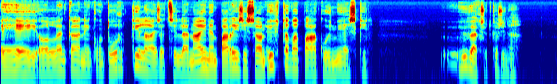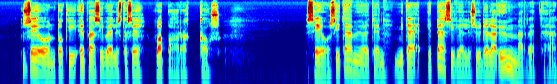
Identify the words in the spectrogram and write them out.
Ei ollenkaan niin kuin turkkilaiset, sillä nainen Pariisissa on yhtä vapaa kuin mieskin. Hyväksytkö sinä? Se on toki epäsivellistä se vapaa rakkaus. Se on sitä myöten, mitä epäsivellisyydellä ymmärretään.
